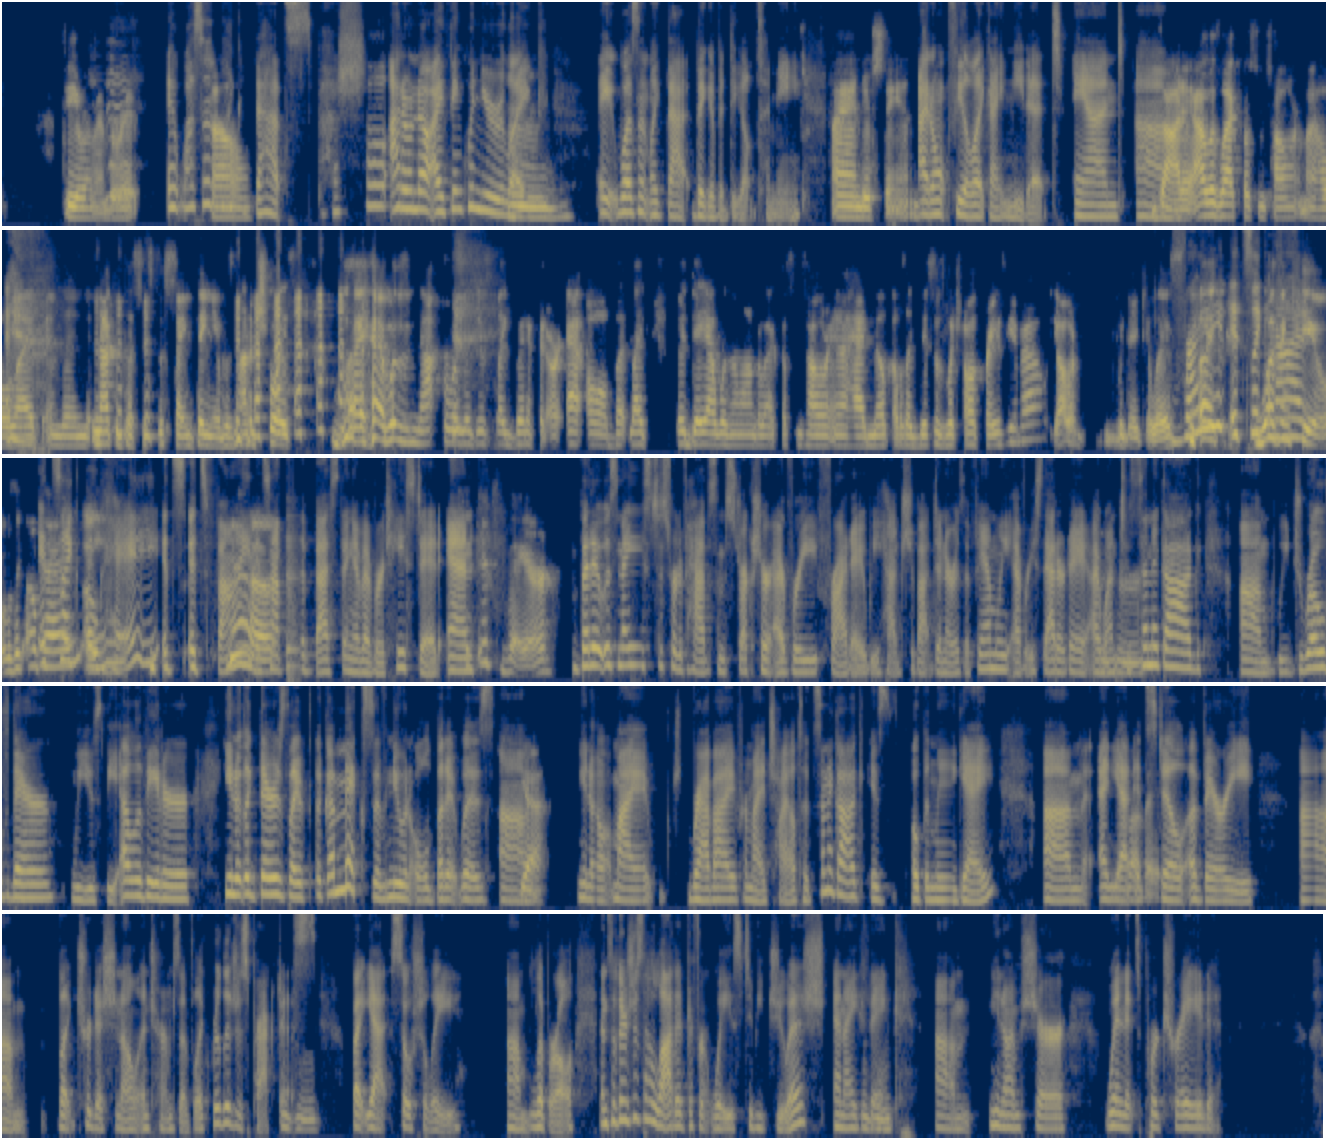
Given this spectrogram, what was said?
do you remember it it wasn't oh. like that special i don't know i think when you're like mm it wasn't like that big of a deal to me. I understand. I don't feel like I need it. And um, got it. I was lactose intolerant my whole life. And then not that because it's the same thing, it was not a choice, but it was not for religious like benefit or at all. But like the day I was no longer lactose intolerant and I had milk, I was like, this is what y'all crazy about? Y'all are ridiculous. Right. Like, it's like wasn't not, cute. Was like, okay. It's like okay. It's it's fine. Yeah. It's not the best thing I've ever tasted. And it's there but it was nice to sort of have some structure every Friday. We had Shabbat dinner as a family. Every Saturday, I mm-hmm. went to mm-hmm. synagogue. Um, we drove there. We used the elevator. You know, like there's like like a mix of new and old, but it was um, yeah. You know, my rabbi from my childhood synagogue is openly gay, um, and yet Love it's it. still a very um, like traditional in terms of like religious practice, mm-hmm. but yet socially um, liberal. And so there's just a lot of different ways to be Jewish. And I mm-hmm. think, um, you know, I'm sure when it's portrayed,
